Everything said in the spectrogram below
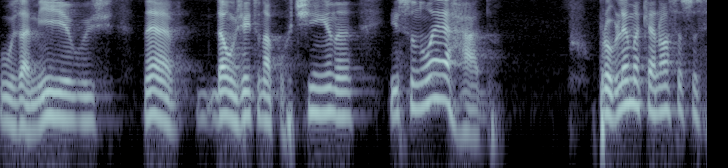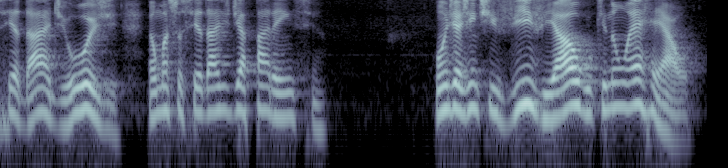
os amigos, né, dar um jeito na cortina. Isso não é errado. O problema é que a nossa sociedade hoje é uma sociedade de aparência, onde a gente vive algo que não é real,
